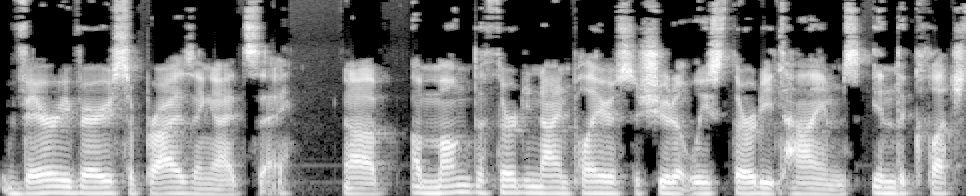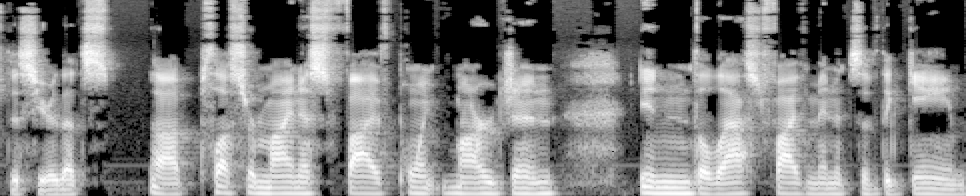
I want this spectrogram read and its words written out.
very very surprising. I'd say uh, among the 39 players to shoot at least 30 times in the clutch this year. That's uh, plus or minus five point margin in the last five minutes of the game.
